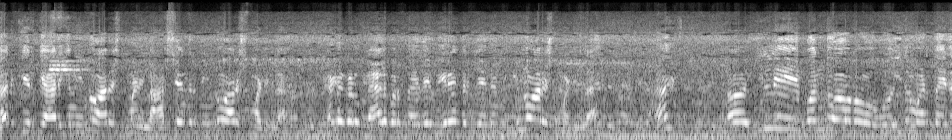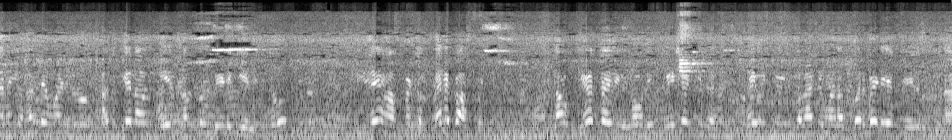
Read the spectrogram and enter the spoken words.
ದರ್ಕೀರ್ತಿ ಆರಿಗನ ಇನ್ನೂ ಅರೆಸ್ಟ್ ಮಾಡಿಲ್ಲ. ಹರ್ಷೇಂದ್ರನ ಇನ್ನೂ ಅರೆಸ್ಟ್ ಮಾಡಿಲ್ಲ. ಹೆಣ್ಣುಗಳು ಮೇಲೆ ಬರ್ತಾ ಇದೆ, ವೀರೇಂದ್ರ ಜೈನ್ ಇನ್ನೂ ಅರೆಸ್ಟ್ ಮಾಡಿಲ್ಲ. ಇಲ್ಲಿ ಬಂದು ಅವರು ಇದು ಮಾಡ್ತಾ ಇದ್ದಾನೆ ಈಗ ಹಲ್ಲೆ ಮಾಡಿದ್ರು. ಅದಕ್ಕೆ ನಾವು ಏನು ನಮ್ದು ಬೇಡಿಕೆ ಏನಿತ್ತು? ಇದೇ ಹಾಸ್ಪಿಟಲ್ ಬೆನಕ ಹಾಸ್ಪಿಟಲ್ ನಾವು ಕೇಳ್ತಾ ಇದೀವಿ, ನೋಡಿ ಪೇಷಂಟ್ ಇದ್ದಾರೆ. ದಯವಿಟ್ಟು ಗಲಾಟೆ ಮಾಡೋಕೆ ಬರಬೇಡಿ ಅಂತ ಹೇಳಿದ್ರು ಕೂಡ.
